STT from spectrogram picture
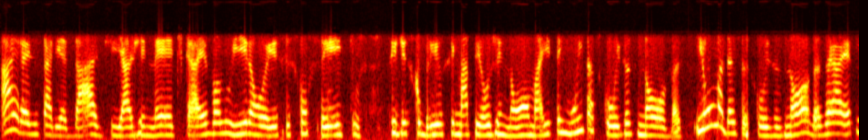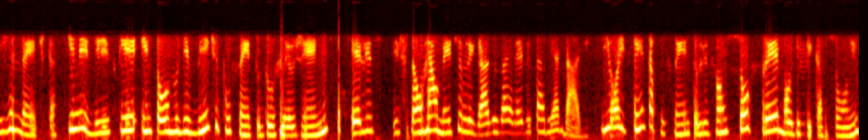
a hereditariedade, a genética evoluíram esses conceitos se descobriu, se mapeou o genoma e tem muitas coisas novas. E uma dessas coisas novas é a epigenética, que me diz que em torno de 20% dos meus genes, eles estão realmente ligados à hereditariedade. E 80% eles vão sofrer modificações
